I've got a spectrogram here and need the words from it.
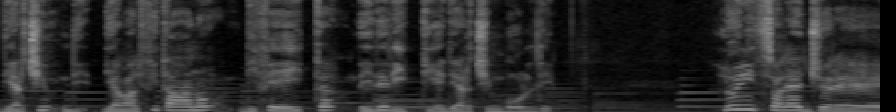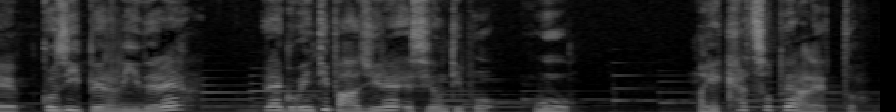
di, Arci- di- di Amalfitano, di Fate, dei delitti e di Arcimboldi. Lo inizio a leggere così per ridere, leggo 20 pagine e sono tipo, wow, ma che cazzo ho appena letto?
